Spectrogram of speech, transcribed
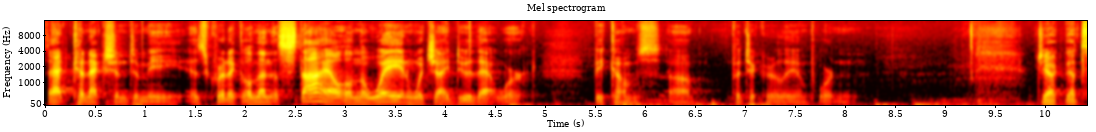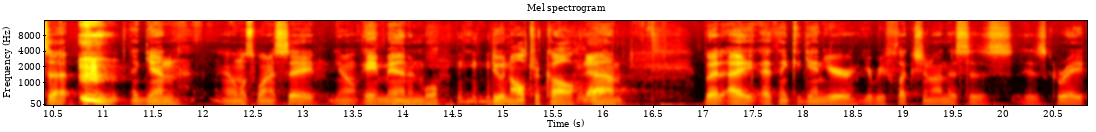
that connection to me is critical. And then the style and the way in which I do that work becomes uh, particularly important. Jack, that's uh, again. I almost want to say, you know, amen, and we'll do an altar call. Yeah. Um, but I, I think again, your your reflection on this is is great.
